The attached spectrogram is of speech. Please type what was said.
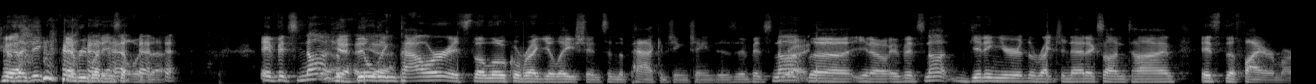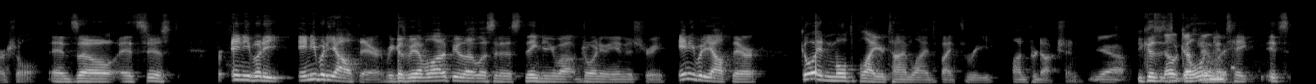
yeah. I think everybody's dealt with that. If it's not yeah, the building yeah. power, it's the local regulations and the packaging changes. If it's not right. the, you know, if it's not getting your the right genetics on time, it's the fire marshal. And so it's just for anybody anybody out there because we have a lot of people that listen to this thinking about joining the industry. Anybody out there go ahead and multiply your timelines by three on production. Yeah. Because it's no, going to take it's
